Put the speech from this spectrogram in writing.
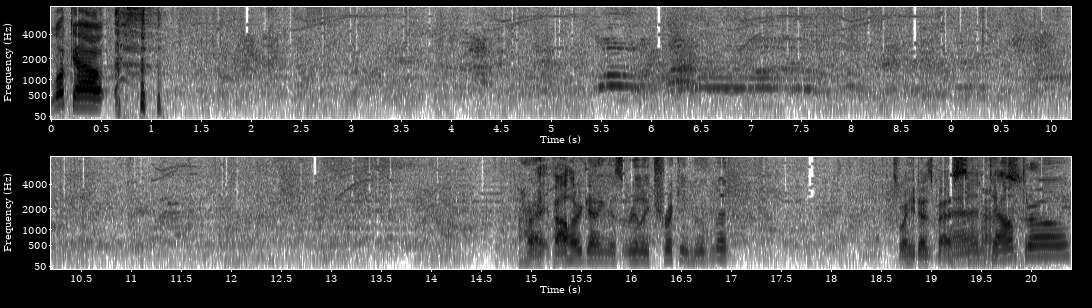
Look out! All right, Valor getting this really tricky movement. That's what he does best. and sometimes. down throw.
